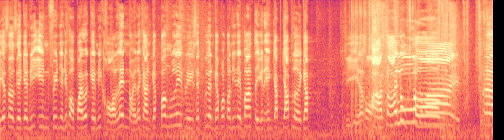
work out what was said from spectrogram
4ก็เซอร์เซียเกมนี้อินฟินอย่างที่บอกไปว่าเกมนี้ขอเล่นหน่อยแล้วกันครับต้องรีบรีเซ็ตเพื่อนครับเพราะตอนนี้ในบ้านตีกันเองยับยับๆเลยครับ GE แล้วปาดซ้ายลูกสองบายอ่า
